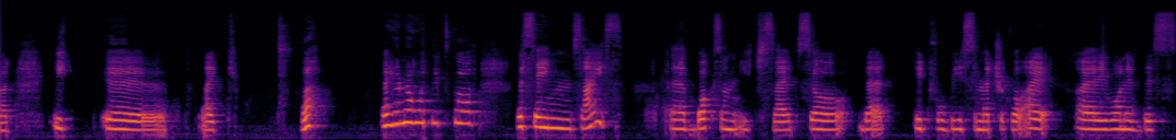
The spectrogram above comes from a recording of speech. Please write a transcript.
got uh, like, what? I don't know what it's called, the same size a box on each side so that it will be symmetrical. I, I wanted this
